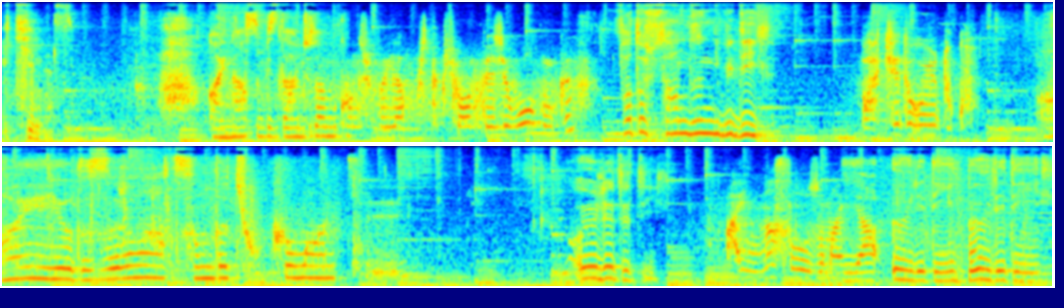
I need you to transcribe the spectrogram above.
ikimiz. Ay Nazlı biz daha önceden bu konuşmayı yapmıştık. Şu an dejavu oldum kız. Fatoş sandığın gibi değil. Bahçede uyuduk. Ay yıldızların altında çok romantik. Öyle de değil. Ay nasıl o zaman ya? Öyle değil, böyle değil.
